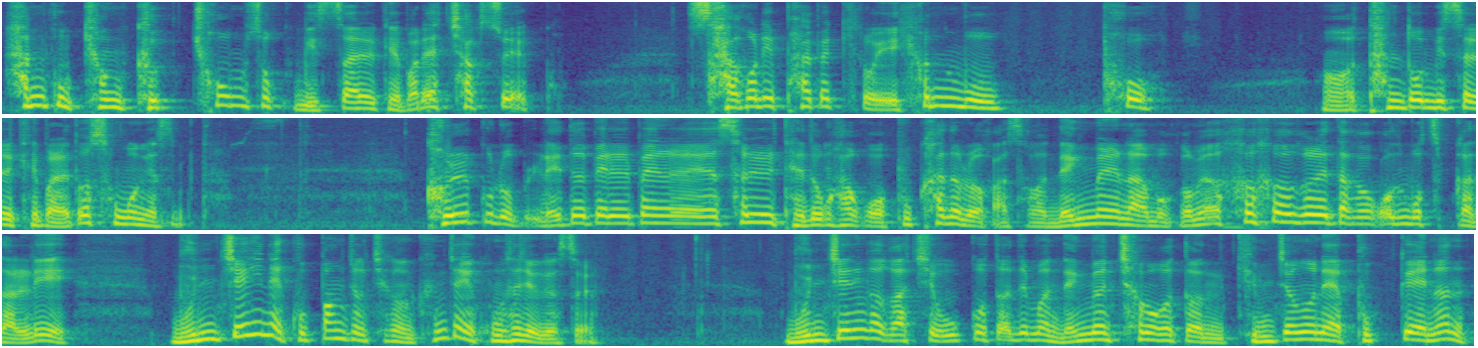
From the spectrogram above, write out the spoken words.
한국형 극초음속 미사일 개발에 착수했고 사거리 800km의 현무포 어, 탄도미사일 개발에도 성공했습니다. 걸그룹 레드벨벳을 대동하고 북한으로 가서 냉면이나 먹으며 허허거리다가 온 모습과 달리 문재인의 국방 정책은 굉장히 공세적이었어요. 문재인과 같이 웃고 떠들며 냉면 처먹었던 김정은의 북괴는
